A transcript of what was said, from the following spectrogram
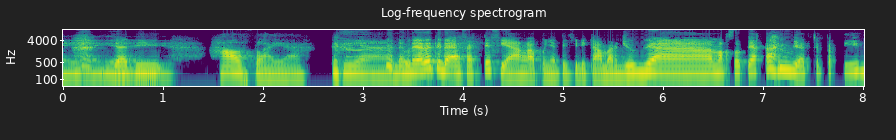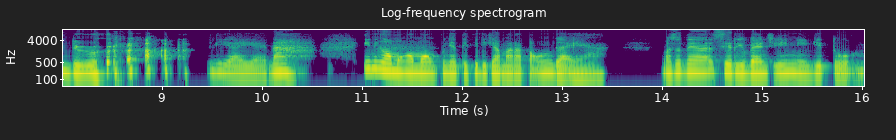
iya iya. Jadi, half lah ya. Iya, dan ternyata tidak efektif ya, nggak punya TV di kamar juga. Maksudnya kan biar cepet tidur. Iya iya. Nah ini ngomong-ngomong punya TV di kamar atau enggak ya. Maksudnya si revenge ini gitu.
